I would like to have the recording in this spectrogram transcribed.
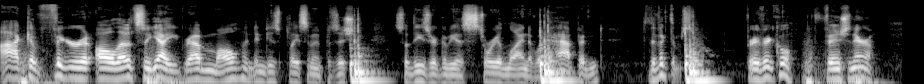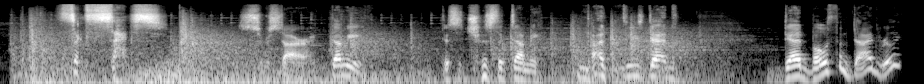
I can figure it all out. So yeah, you grab them all and then you just place them in position. So these are going to be a storyline of what happened to the victims. Very, very cool. Finish an arrow. Success! Superstar. Dummy. This is just a dummy. Not, he's dead. Dead. Both of them died? Really?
